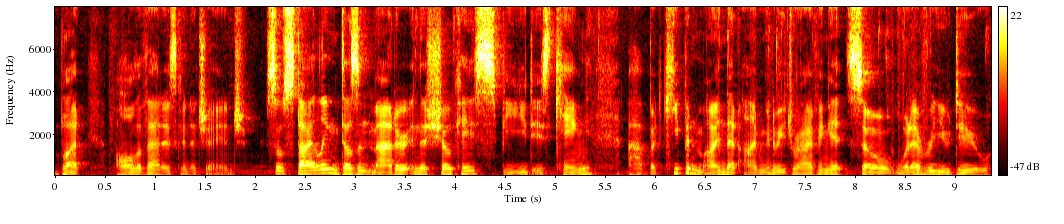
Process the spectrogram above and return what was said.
but all of that is going to change. So styling doesn't matter in this showcase, speed is king, uh, but keep in mind that I'm going to be driving it, so whatever you do,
